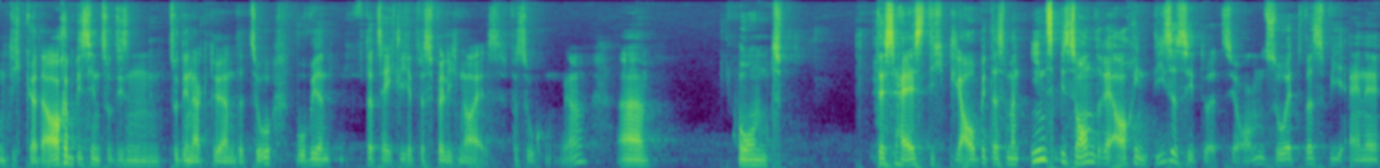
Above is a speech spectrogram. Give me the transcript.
und ich gehöre da auch ein bisschen zu, diesen, zu den Akteuren dazu, wo wir tatsächlich etwas völlig Neues versuchen. Ja? Äh, und das heißt, ich glaube, dass man insbesondere auch in dieser Situation so etwas wie eine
